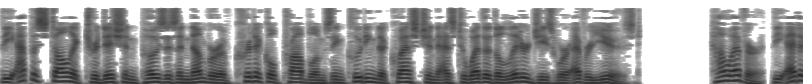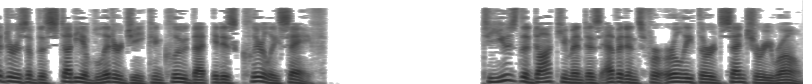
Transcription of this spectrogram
The apostolic tradition poses a number of critical problems including the question as to whether the liturgies were ever used. However, the editors of the study of liturgy conclude that it is clearly safe to use the document as evidence for early 3rd century Rome.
